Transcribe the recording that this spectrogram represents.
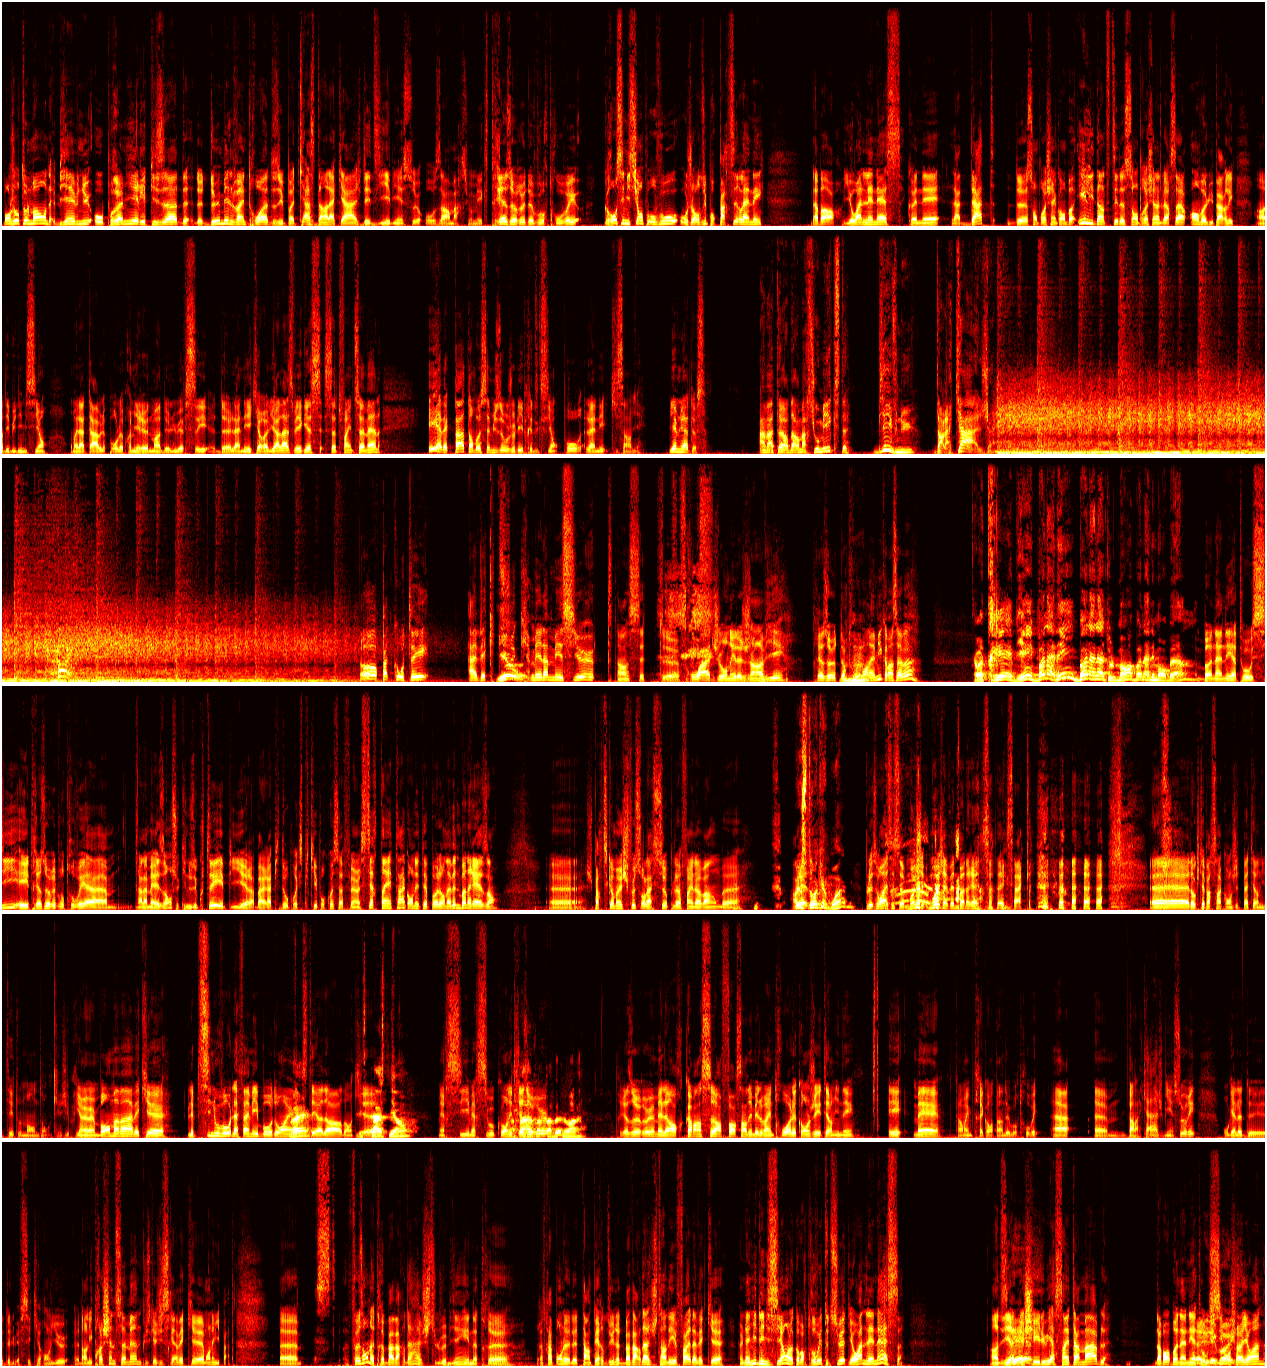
Bonjour tout le monde, bienvenue au premier épisode de 2023 du podcast Dans la cage, dédié bien sûr aux arts martiaux mix. Très heureux de vous retrouver. Grosse émission pour vous aujourd'hui pour partir l'année. D'abord, Johan Lennes connaît la date de son prochain combat et l'identité de son prochain adversaire. On va lui parler en début d'émission. On met la table pour le premier événement de l'UFC de l'année qui aura lieu à Las Vegas cette fin de semaine. Et avec Pat, on va s'amuser au jeu des prédictions pour l'année qui s'en vient. Bienvenue à tous. Amateurs d'arts martiaux mixtes, bienvenue dans la cage. Oh, pas de côté avec Tuc, mesdames, messieurs, en cette euh, froide journée de janvier. Très heureux de te retrouver, Mhm. mon ami. Comment ça va? Ça va très bien. Bonne année. Bonne année à tout le monde. Bonne année, mon Ben. Bonne année à toi aussi et très heureux de vous retrouver à, à la maison, ceux qui nous écoutaient, et puis euh, ben, rapido pour expliquer pourquoi ça fait un certain temps qu'on n'était pas là. On avait une bonne raison. Euh, je suis parti comme un cheveu sur la soupe là, fin novembre. euh, Plus raison- toi que moi. Plus, ouais, c'est ça. Moi, j'avais une bonne raison. exact. Euh, donc, j'étais parti en congé de paternité, tout le monde. Donc, j'ai pris un, bon moment avec le petit nouveau de la famille Baudouin, le Ouais. petit Théodore. Donc, Félicitations. Merci, merci beaucoup. On est très heureux. Papa Benoît. Très heureux, mais là, on recommence ça en force en 2023. Le congé est terminé. Et, mais quand même très content de vous retrouver à, euh, dans la cage, bien sûr, et au gala de, de l'UFC qui auront lieu euh, dans les prochaines semaines, puisque j'y serai avec euh, mon ami Pat. Euh, faisons notre bavardage, si tu le veux bien, et notre. rattrapons le, le temps perdu, notre bavardage du temps des fêtes avec un ami de l'émission qu'on va retrouver tout de suite, Johan Lennes, en direct Yes. de chez lui à Saint-Amable. D'abord, bonne année à Salut toi aussi, mon cher Johan.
